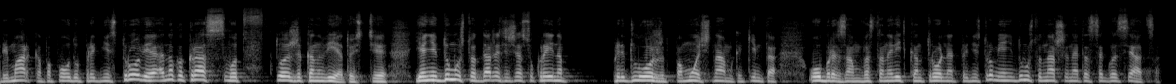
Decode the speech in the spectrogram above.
ремарка по поводу Приднестровья, оно как раз вот в той же конве. То есть э, я не думаю, что даже сейчас Украина предложит помочь нам каким-то образом восстановить контроль над Приднестровьем, я не думаю, что наши на это согласятся.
